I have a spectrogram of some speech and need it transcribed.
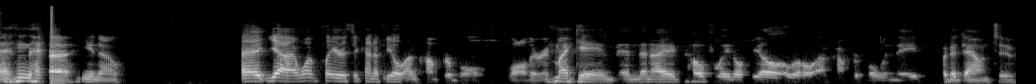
And, uh, you know, uh, yeah, I want players to kind of feel uncomfortable while they're in my game, and then I hopefully they'll feel a little uncomfortable when they put it down too.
